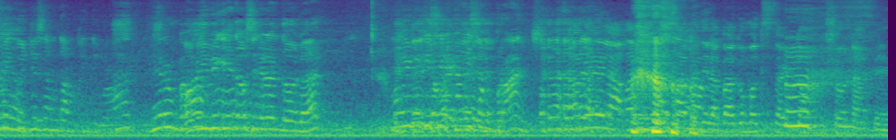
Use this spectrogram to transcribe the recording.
may good news ang Dunkin, di ba? Ah, meron ba? Mamimigay daw sila ng donut? Mamimigay sila ng isang branch. sabi nila, kanina sabi nila bago mag-start ng show natin,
